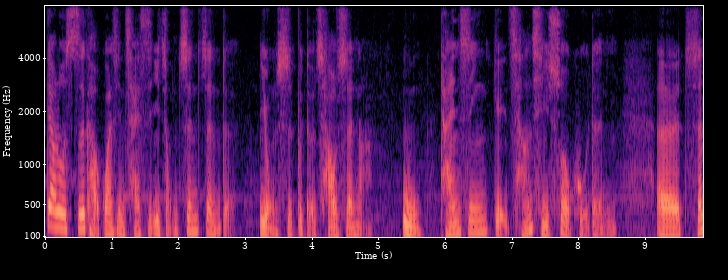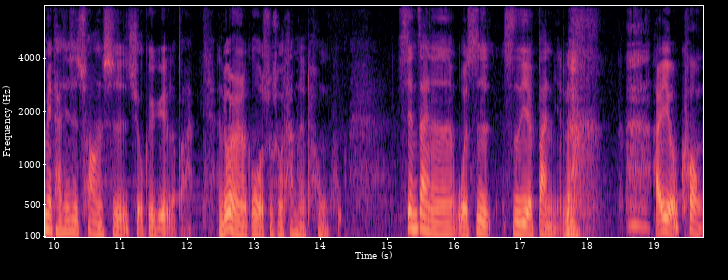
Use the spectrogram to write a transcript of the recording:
掉入思考惯性才是一种真正的永世不得超生啊！五谈心给长期受苦的你，呃，审美谈心是创世九个月了吧？很多人跟我说说他们的痛苦。现在呢，我是失业半年了，还有空，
